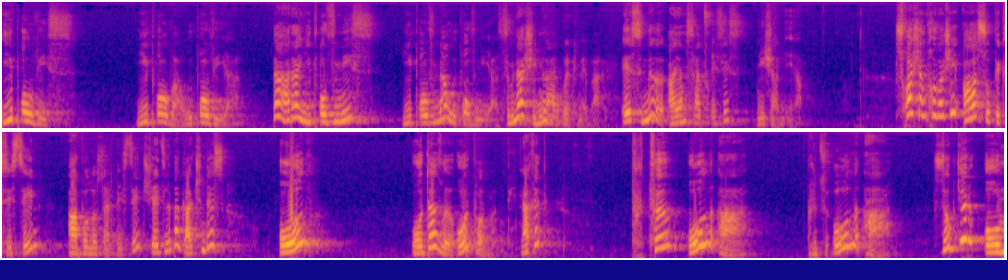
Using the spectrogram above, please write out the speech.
იპოვის იპოვა უპოვია და არა იპოვნის იპოვნა უპოვნია. ზმნაში ν არ გვექნება. ეს ν აი ამ საწყისის ნიშანია. სხვა შემთხვევაში ა სუფიქსის წინ ა ბოლოს არტის წინ შეიძლება გაჩნდეს ოლ ო და ლ ორ ფორმანდი ნახეთ. თ ოლ ა ბრც ოლ ა. ზოგჯერ ომ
